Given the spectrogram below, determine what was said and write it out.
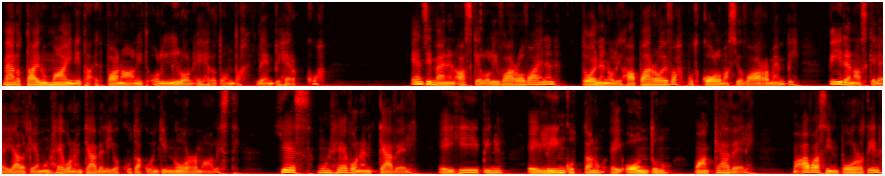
Mä en ole tainnut mainita, että banaanit oli Lilon ehdotonta lempiherkkua. Ensimmäinen askel oli varovainen, toinen oli haparoiva, mutta kolmas jo varmempi. Viiden askeleen jälkeen mun hevonen käveli jo kutakuinkin normaalisti. Jes, mun hevonen käveli. Ei hiipinyt, ei linkuttanut, ei ontunut, vaan käveli. Mä avasin portin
